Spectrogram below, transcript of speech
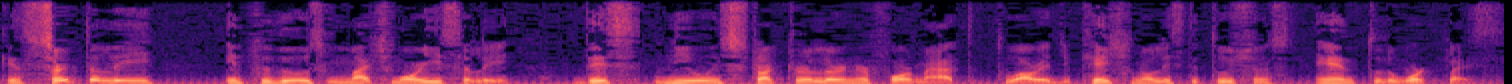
can certainly introduce much more easily this new instructor-learner format to our educational institutions and to the workplace.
